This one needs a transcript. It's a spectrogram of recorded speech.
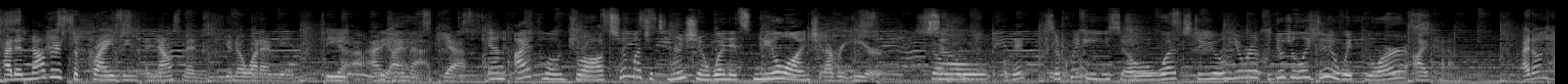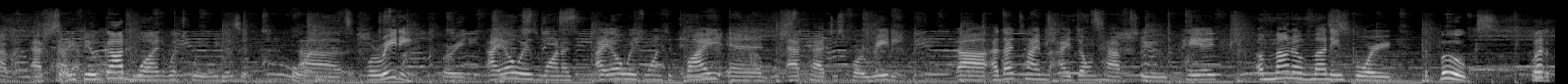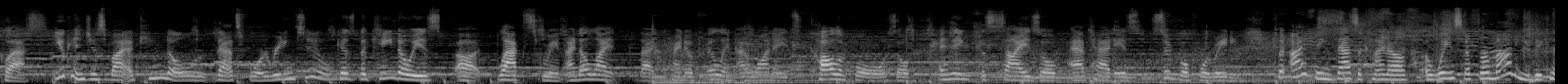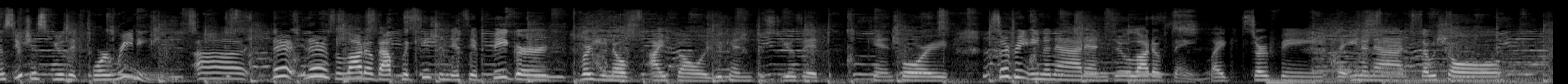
had another surprising announcement. You know what I mean? The Yeah, the iMac. Yeah. And Apple draw too much attention when it's new launch every year. So okay. So Queenie, so what do you usually do with your iPad? I don't have an iPad. So if you got one, what will you use it for? uh, for reading, for reading, I always want to. I always want to buy an iPad just for reading. Uh, at that time, I don't have to pay amount of money for the books for But- the class. you can just buy a Kindle that's for reading too. Because the Kindle is uh, black screen. I don't like that kind of feeling. I want it colorful. So I think the size of iPad is suitable for reading. But I think that's a kind of a waste of your money because you just use it for reading. Uh, there, there's a lot of application. It's a bigger version of iPhone. You can just use it can for surfing internet and do a lot of things like surfing the internet, social,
